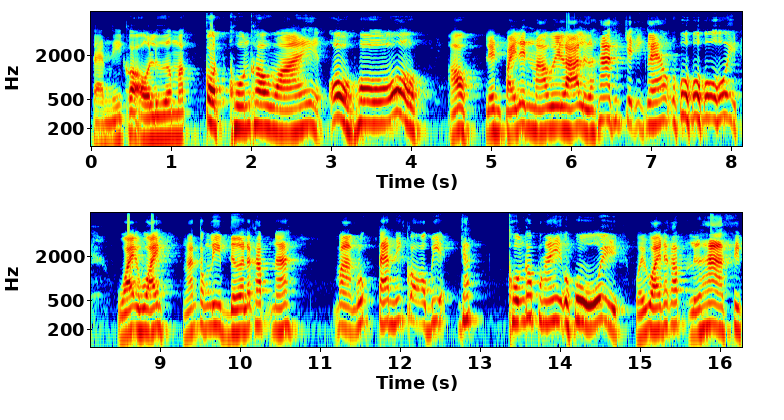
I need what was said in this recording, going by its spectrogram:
แต่นี้ก็เอาเรือมากดโคนเข้าไว้ โอ้โห เอาเล่นไปเล่นมาเวลาเหลือห้าสิบเจ็ดอีกแล้ว โอ้โหยไวไวงั้นต้องรีบเดินแล้วครับนะ มากลุกแต้มนี้ก็เอาเบียยัด คนเข้าไปโอ้โหยไวๆนะครับเหลือห้าสิบ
